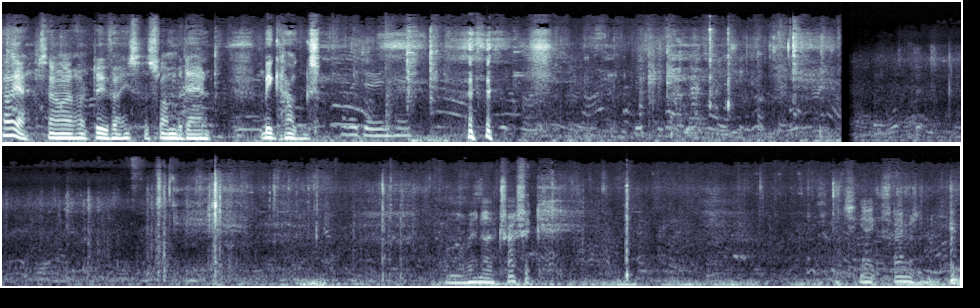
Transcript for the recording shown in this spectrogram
Oh yeah, so our duvets, the Slumberdown, big hugs. What are they doing here? on the Renault Trafic. 28,000.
